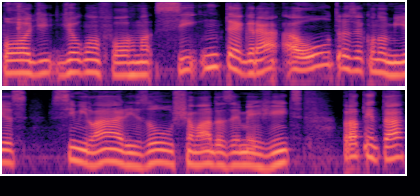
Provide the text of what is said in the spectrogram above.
pode, de alguma forma, se integrar a outras economias similares ou chamadas emergentes para tentar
